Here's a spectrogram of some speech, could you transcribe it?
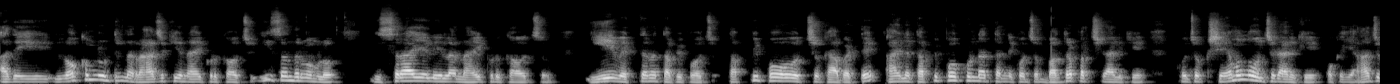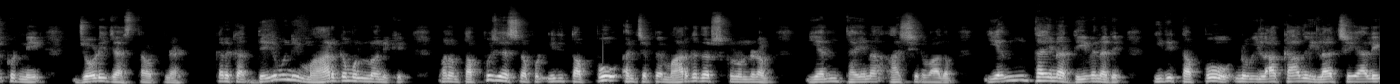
అది లోకంలో ఉంటున్న రాజకీయ నాయకుడు కావచ్చు. ఈ సందర్భంలో ఇస్రాయేలీల నాయకుడు కావచ్చు. ఏ వ్యక్తిన తప్పిపోవచ్చు. తప్పిపోవచ్చు కాబట్టి ఆయన తప్పిపోకుండా తన్ని కొంచెం భద్రపరచడానికి కొంచెం క్షేమంగా ఉంచడానికి ఒక యాజకుడిని జోడీ చేస్తూ ఉంటున్నాడు. కనుక దేవుని మార్గముల్లోనికి మనం తప్పు చేసినప్పుడు ఇది తప్పు అని చెప్పే మార్గదర్శకులు ఉండడం ఎంతైనా ఆశీర్వాదం. ఎంతైనా దీవెనది. ఇది తప్పు నువ్వు ఇలా కాదు ఇలా చేయాలి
